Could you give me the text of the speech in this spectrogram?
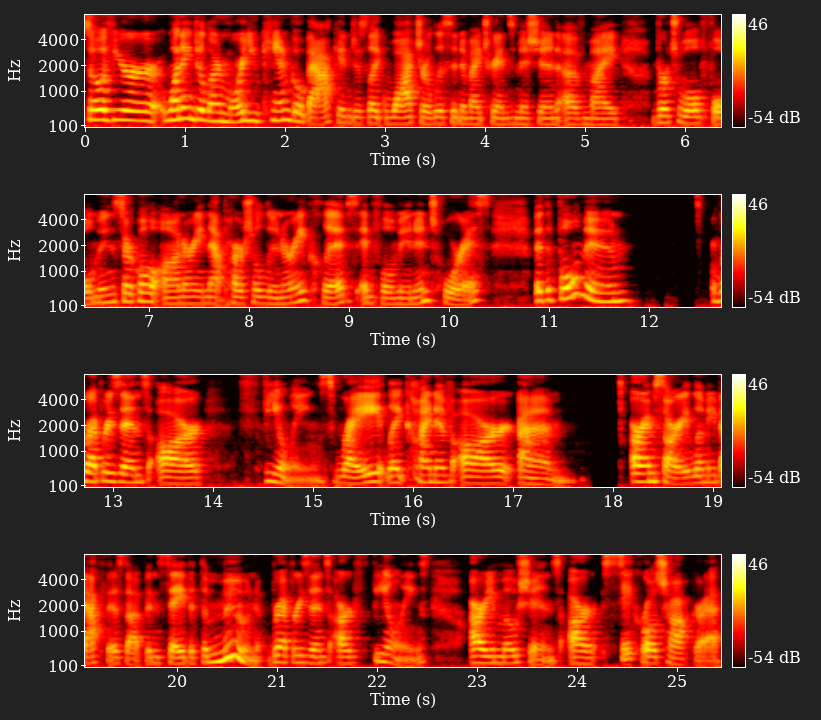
So if you're wanting to learn more, you can go back and just like watch or listen to my transmission of my virtual full moon circle honoring that partial lunar eclipse and full moon in Taurus. But the full moon represents our feelings, right? Like kind of our um or I'm sorry, let me back this up and say that the moon represents our feelings, our emotions, our sacral chakra,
